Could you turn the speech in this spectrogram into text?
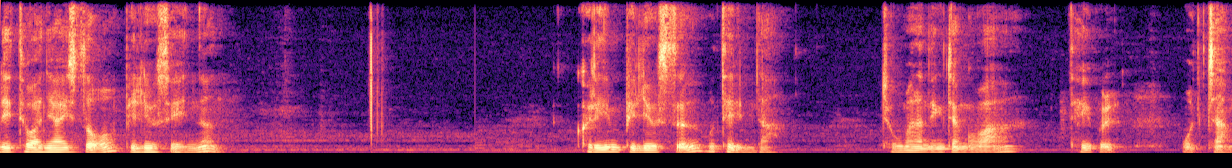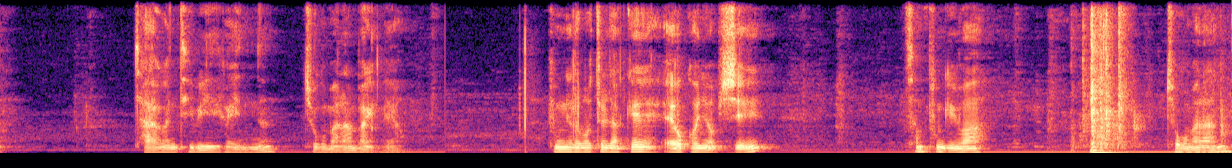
리투아니아의 수도 빌리우스에 있는 그린 빌리우스 호텔입니다. 조그마한 냉장고와 테이블, 옷장, 작은 TV가 있는 조그마한 방이네요. 북유럽 호텔답게 에어컨이 없이 선풍기와 조그마한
